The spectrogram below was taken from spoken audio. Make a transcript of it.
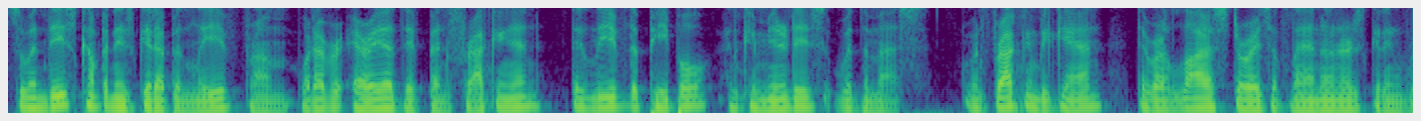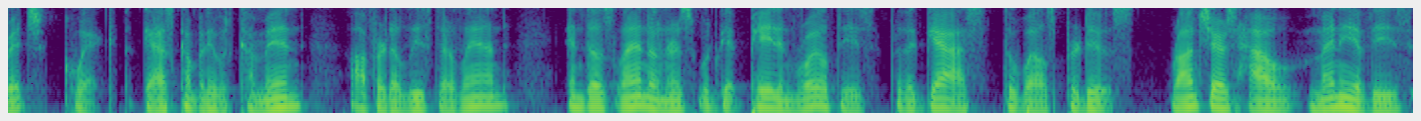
So when these companies get up and leave from whatever area they've been fracking in, they leave the people and communities with the mess. When fracking began, there were a lot of stories of landowners getting rich quick. The gas company would come in, offer to lease their land, and those landowners would get paid in royalties for the gas the wells produced. Ron shares how many of these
